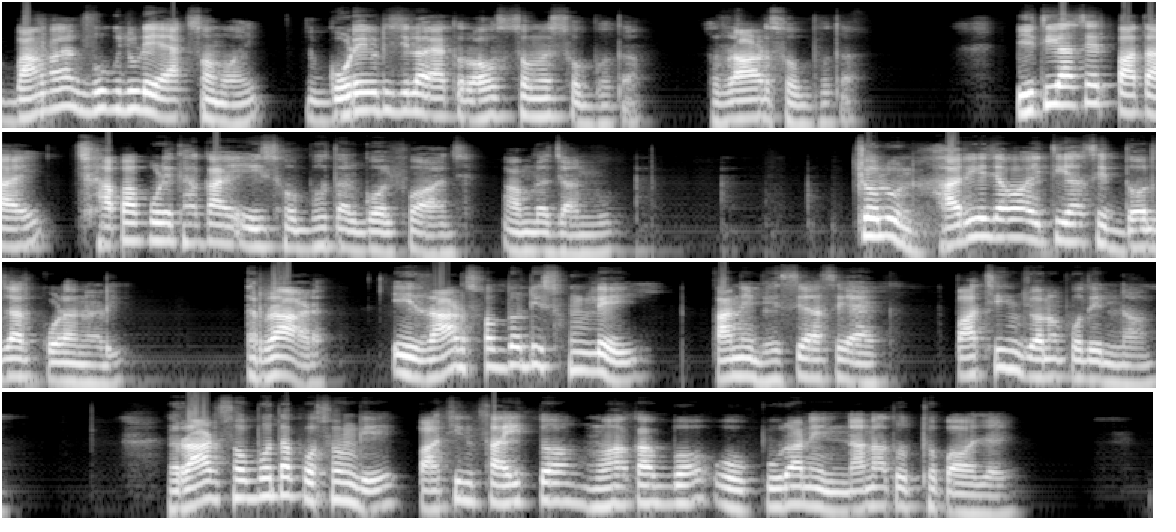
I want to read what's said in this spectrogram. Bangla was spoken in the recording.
বাংলার বুক জুড়ে এক সময় গড়ে উঠেছিল এক রহস্যময় সভ্যতা, রাঢ় সভ্যতা। ইতিহাসের পাতায় ছাপা পড়ে থাকা এই সভ্যতার গল্প আজ আমরা জানব। চলুন হারিয়ে যাওয়া ইতিহাসের দরজার কড়া নাড়ি। রাঢ়, এই রাঢ় শব্দটি শুনলেই কানে ভেসে আসে এক প্রাচীন জনপদের নাম। রাঢ় সভ্যতা প্রসঙ্গে প্রাচীন সাহিত্য, মহাকাব্য ও পুরাণের নানা তথ্য পাওয়া যায়।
